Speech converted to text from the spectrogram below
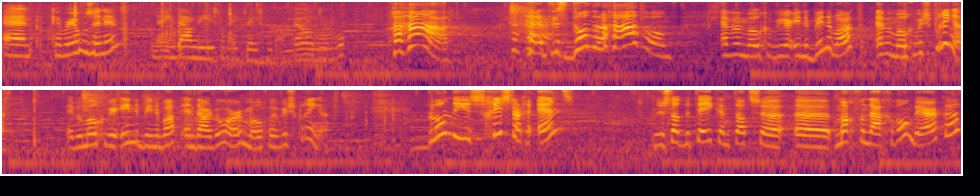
En ik heb er heel veel zin in. Alleen Daan die is nog even bezig met andere dingen. Haha! Het is donderdagavond! En we mogen weer in de binnenbak en we mogen weer springen. Nee, we mogen weer in de binnenbak en daardoor mogen we weer springen. Blondie is gisteren geënt. Dus dat betekent dat ze eh, mag vandaag gewoon werken.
